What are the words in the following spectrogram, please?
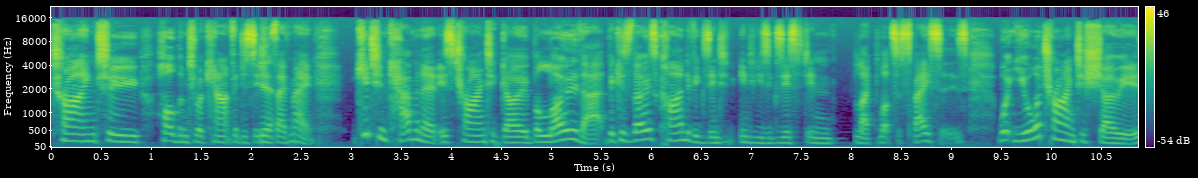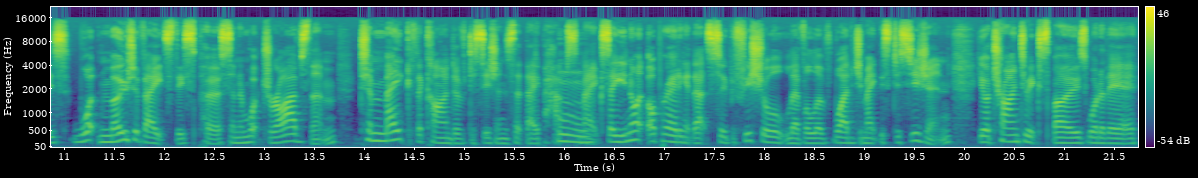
trying to hold them to account for decisions Yeah. they've made. Kitchen Cabinet is trying to go below that because those kind of ex- interviews exist in like lots of spaces. What you're trying to show is what motivates this person and what drives them to make the kind of decisions that they perhaps mm. make. So you're not operating at that superficial level of why did you make this decision? You're trying to expose what are their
